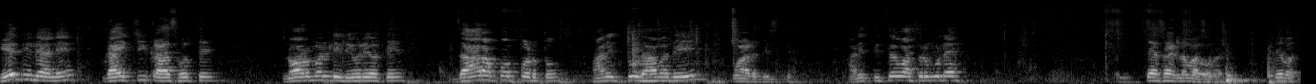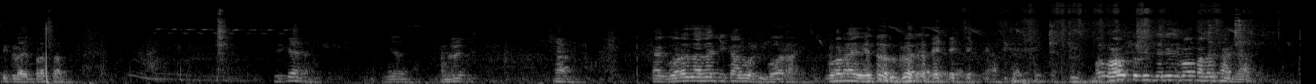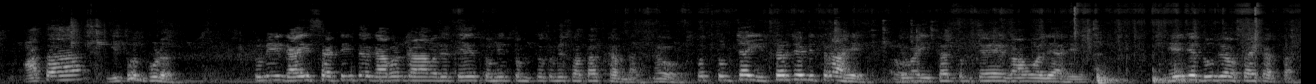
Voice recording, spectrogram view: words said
हे दिल्याने गायची कास होते नॉर्मल डिलिव्हरी होते जार आपोआप पडतो आणि दुधामध्ये वाढ दिसते. आणि तिचं वासरू कुठे आहे? त्या साईडला वासरू आहे. ते बघ तिकडे आहे प्रसाद. ठीक आहे ना? यस गुड छान. काय गोरा झाला की कालवण? गोर आहे. गोरा आहे. मग भाऊ तुम्ही दिनेश भाऊ मला सांगा. आता इथून पुढं तुम्ही गाईसाठी तर गाभण काळामध्ये ते तुम्ही तुमचं तुम्ही स्वतःच करणार. हो. पण तुमच्या इतर जे मित्र आहेत किंवा इतर तुमचे गाववाले आहेत हे जे दूध व्यवसाय करतात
